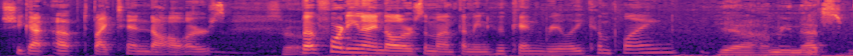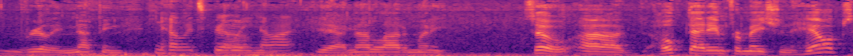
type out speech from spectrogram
she got upped by ten dollars. So But forty nine dollars a month. I mean, who can really complain? yeah, I mean that's really nothing. No, it's really Um, not. Yeah, not a lot of money. So, uh, hope that information helps.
